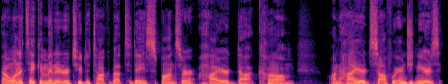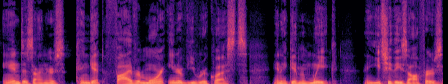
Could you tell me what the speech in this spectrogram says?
Now, I want to take a minute or two to talk about today's sponsor, Hired.com. On Hired, software engineers and designers can get five or more interview requests in a given week. And each of these offers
